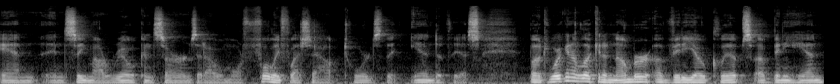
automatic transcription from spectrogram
and and see my real concerns that I will more fully flesh out towards the end of this. But we're going to look at a number of video clips of Benny Hinn.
